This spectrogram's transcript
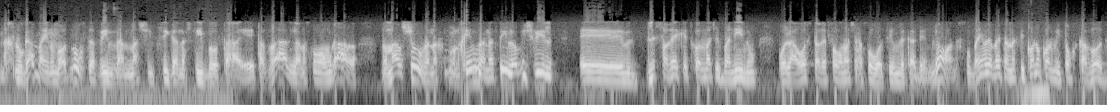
אנחנו גם היינו מאוד מאוכזבים ממה שהציג הנשיא באותה עת, אבל אנחנו נאמר, נאמר שוב, אנחנו הולכים לנשיא לא בשביל אה, לפרק את כל מה שבנינו, או להרוס את הרפורמה שאנחנו רוצים לקדם. לא, אנחנו באים לבית הנשיא קודם כל מתוך כבוד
